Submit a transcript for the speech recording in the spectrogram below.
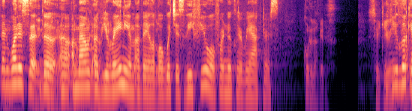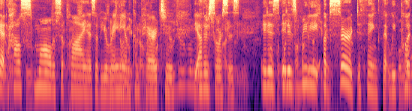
Then what is the, the uh, amount of uranium available, which is the fuel for nuclear reactors? If you look at how small the supply is of uranium compared to the other sources, it is, it is really absurd to think that we put,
